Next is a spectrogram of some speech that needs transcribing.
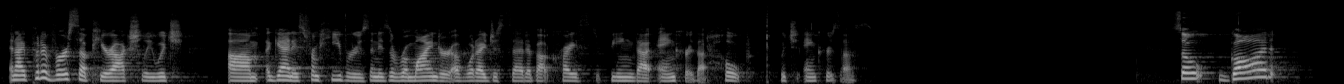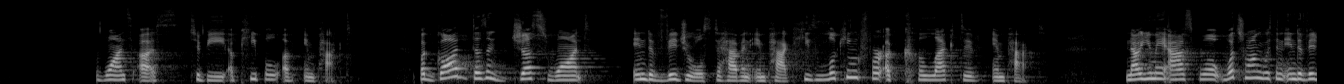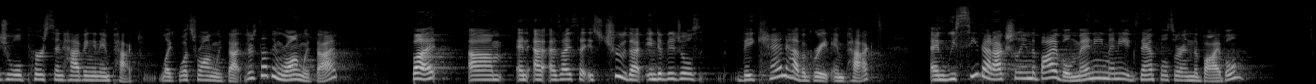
And I put a verse up here actually, which um, again is from Hebrews and is a reminder of what I just said about Christ being that anchor, that hope which anchors us. So God wants us to be a people of impact. But God doesn't just want individuals to have an impact, He's looking for a collective impact. Now you may ask, well, what's wrong with an individual person having an impact? Like, what's wrong with that? There's nothing wrong with that. But, um, and as I said, it's true that individuals, they can have a great impact. And we see that actually in the Bible. Many, many examples are in the Bible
